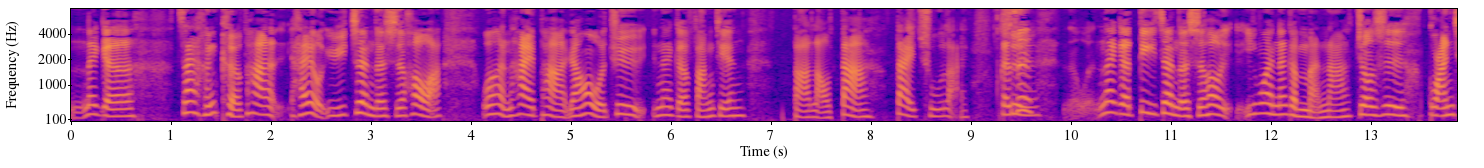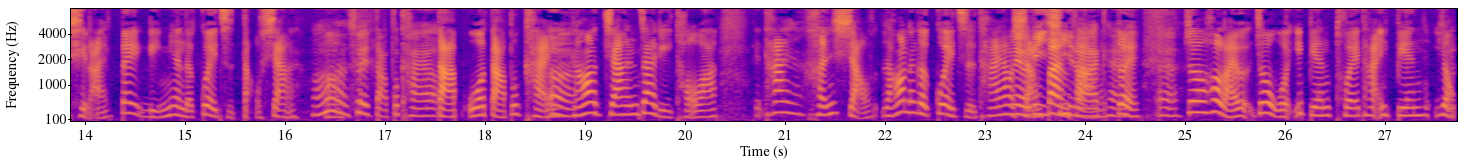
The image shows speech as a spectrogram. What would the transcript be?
那个在很可怕还有余震的时候啊。我很害怕，然后我去那个房间把老大带出来。可是那个地震的时候，因为那个门啊就是关起来，被里面的柜子倒下，哦，所以打不开啊。打我打不开，然后家人在里头啊，他很小，然后那个柜子他要想办法，对，嗯，就后来就我一边推他一边用，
